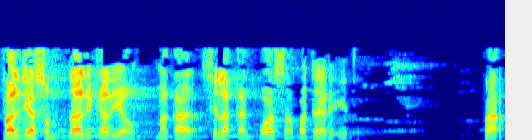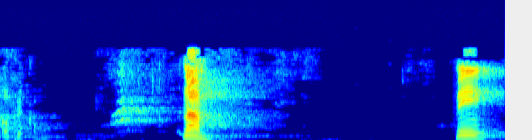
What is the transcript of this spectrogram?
Fal jasum dari kalian maka silakan puasa pada hari itu. Barakallahu Nah, ini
